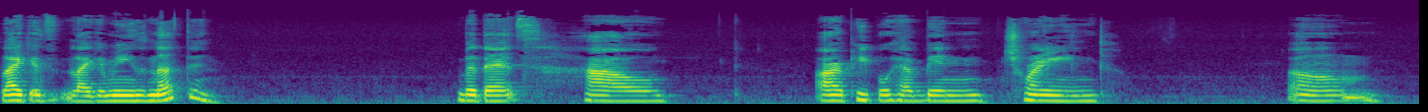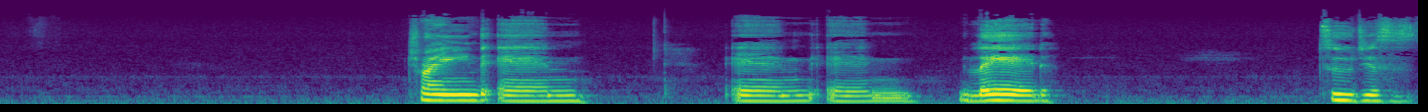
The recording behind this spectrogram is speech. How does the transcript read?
like it's like it means nothing. But that's how our people have been trained um, trained and and and led to just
